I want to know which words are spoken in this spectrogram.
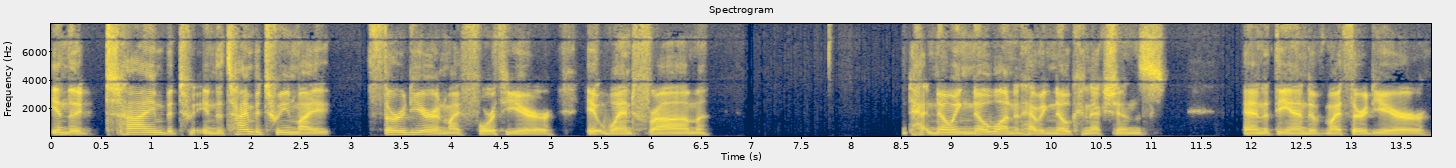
in the time between in the time between my third year and my fourth year, it went from knowing no one and having no connections. And at the end of my third year,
